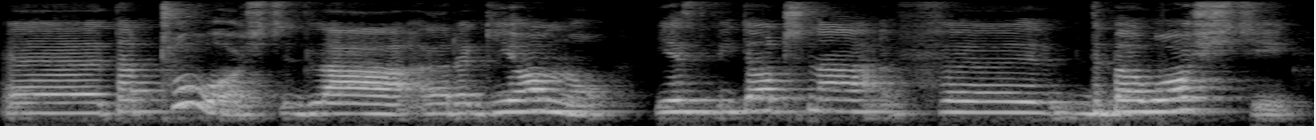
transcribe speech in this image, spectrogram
E, Ta czułość dla regionu jest widoczna w dbałości,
